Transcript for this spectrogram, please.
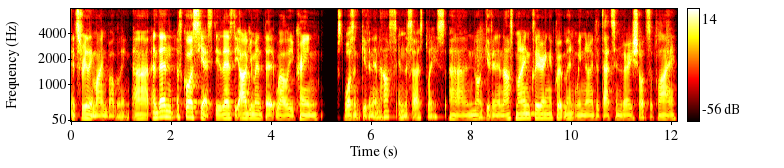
it's really mind-boggling. Uh, and then, of course, yes, the, there's the argument that well, Ukraine just wasn't given enough in the first place, uh, not given enough mine clearing equipment. We know that that's in very short supply.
